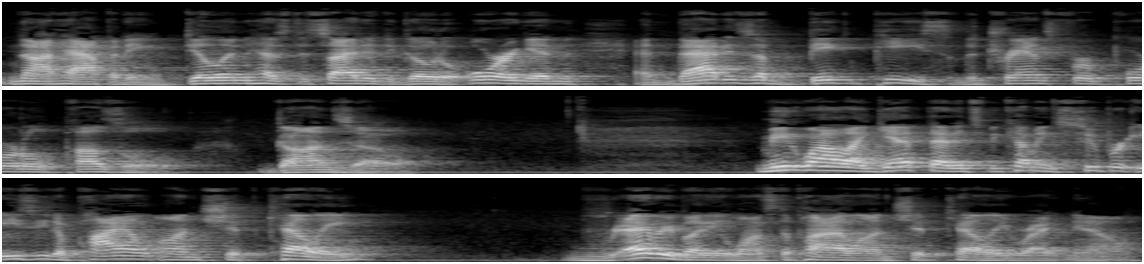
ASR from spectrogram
Not happening. Dylan has decided to go to Oregon, and that is a big piece of the transfer portal puzzle. Gonzo. Meanwhile, I get that it's becoming super easy to pile on Chip Kelly. Everybody wants to pile on Chip Kelly right now.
